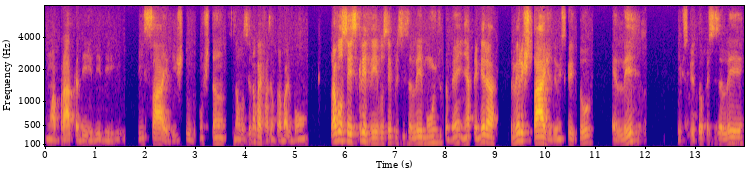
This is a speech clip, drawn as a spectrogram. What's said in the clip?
uma prática de, de, de, de ensaio, de estudo constante, senão você não vai fazer um trabalho bom. Para você escrever, você precisa ler muito também, né? A primeira, primeiro estágio de um escritor é ler. O escritor precisa ler.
